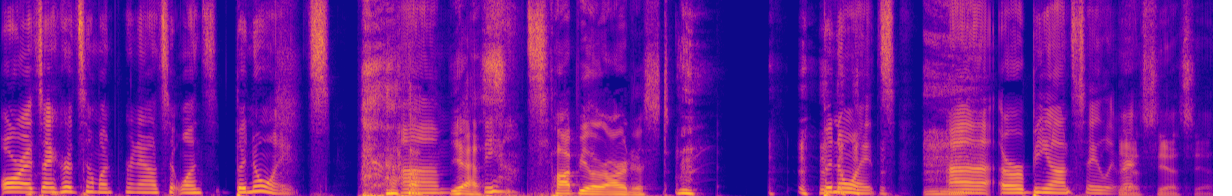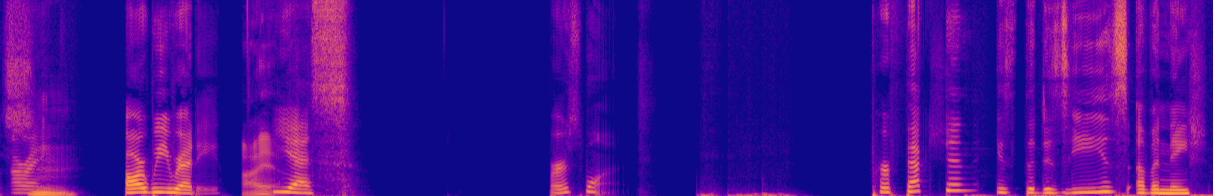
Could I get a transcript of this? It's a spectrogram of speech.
Or as I heard someone pronounce it once, Benoits. Um, yes. Beyonce. Popular artist. Benoits. Uh, or Beyonce lyric. Yes, yes, yes. All right. Hmm. Are we ready? I am. yes. First one. Perfection is the disease of a nation.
